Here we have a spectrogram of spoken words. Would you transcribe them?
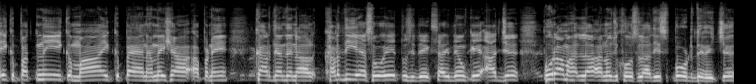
ਇੱਕ ਪਤਨੀ ਇੱਕ ਮਾਂ ਇੱਕ ਭੈਣ ਹਮੇਸ਼ਾ ਆਪਣੇ ਘਰਦਿਆਂ ਦੇ ਨਾਲ ਖੜਦੀ ਹੈ। ਸੋ ਇਹ ਤੁਸੀਂ ਦੇਖ ਸਕਦੇ ਹੋ ਕਿ ਅੱਜ ਪੂਰਾ ਮਹੱਲਾ ਅਨੁਜ ਖੋਸਲਾ ਦੀ ਸਪੋਰਟ ਦੇ ਵਿੱਚ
